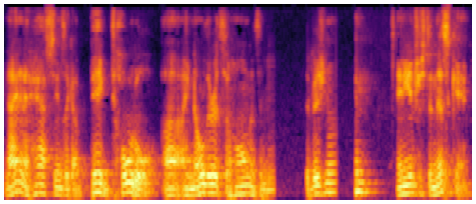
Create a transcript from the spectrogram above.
Nine and a half seems like a big total. Uh, I know they're at home; it's a divisional game. Any interest in this game?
